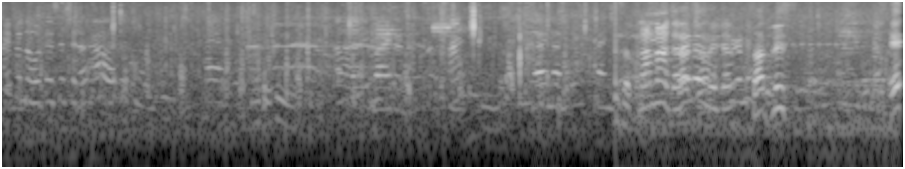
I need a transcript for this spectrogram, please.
అయిపోయింది ఓట్ వేసేసారా బాయ్ రండి బాయ్ నండి థ్యాంక్ యూ సార్ ప్లీజ్. ఏ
